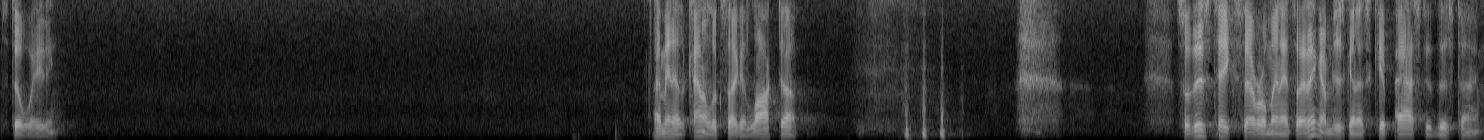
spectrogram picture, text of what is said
Still waiting. I mean, it kind of looks like it locked up. so this takes several minutes. I think I'm just going to skip past it this time.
